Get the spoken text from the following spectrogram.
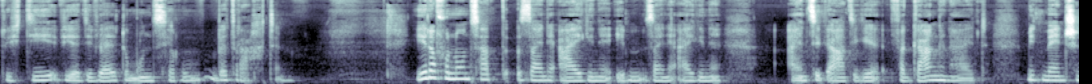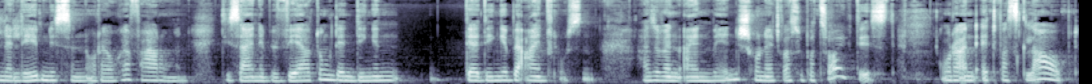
durch die wir die Welt um uns herum betrachten. Jeder von uns hat seine eigene, eben seine eigene einzigartige Vergangenheit mit Menschenerlebnissen oder auch Erfahrungen, die seine Bewertung den Dingen, der Dinge beeinflussen. Also wenn ein Mensch von etwas überzeugt ist oder an etwas glaubt,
